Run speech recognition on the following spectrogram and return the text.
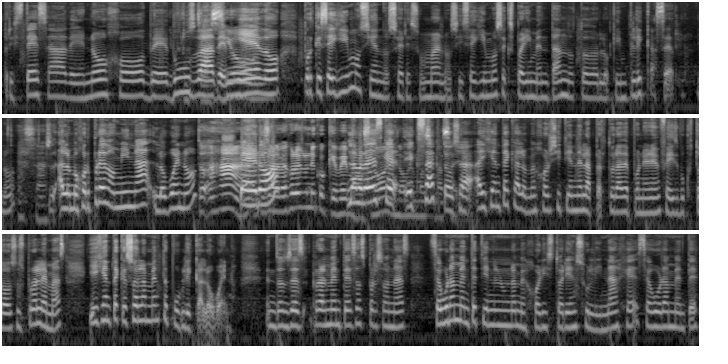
tristeza, de enojo, de, duda, de miedo, porque seguimos siendo seres humanos y seguimos experimentando todo lo que implica hacerlo, ¿no? a lo mejor predomina lo bueno, pero pues a lo mejor es lo único que vemos. La verdad es que, exacto, o sea, hay gente que a lo mejor sí tiene la apertura de poner en Facebook todos sus problemas y hay gente que solamente publica lo bueno. Entonces, realmente esas personas seguramente tienen una mejor historia en su linaje, seguramente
